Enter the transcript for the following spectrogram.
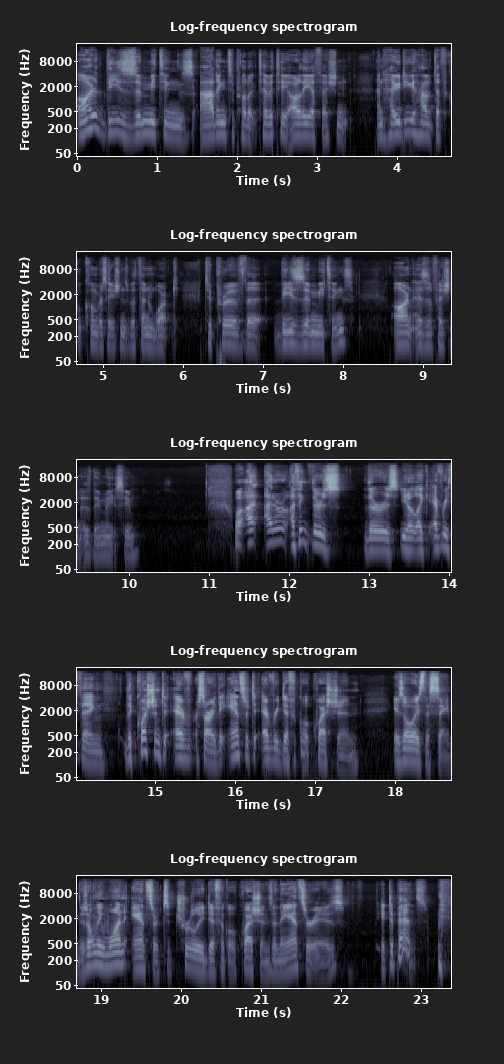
Are these Zoom meetings adding to productivity? Are they efficient? And how do you have difficult conversations within work to prove that these Zoom meetings aren't as efficient as they might seem. Well, I, I don't I think there's there's you know like everything the question to every sorry the answer to every difficult question is always the same. There's only one answer to truly difficult questions, and the answer is it depends,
